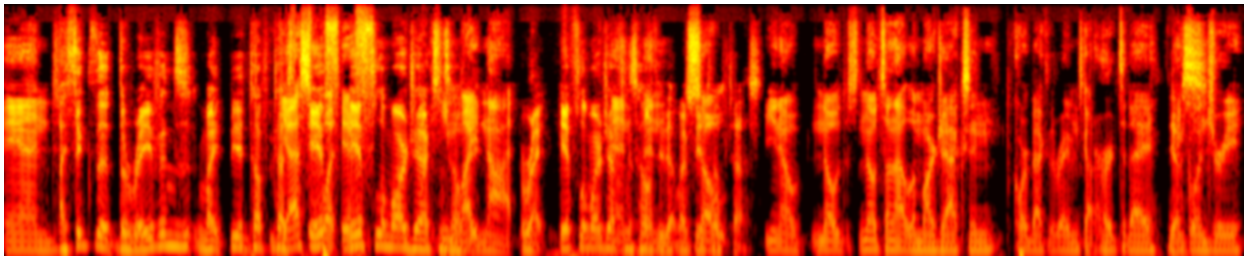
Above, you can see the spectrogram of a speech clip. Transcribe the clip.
And I think that the Ravens might be a tough test. Yes, if, but if- if Lamar Jackson's he healthy. might not. Right. If Lamar Jackson's And- healthy, and that might be so- a tough test. You know, notes notes on that. Lamar Jackson, quarterback of the Ravens, got hurt today, Yes. ankle injury.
